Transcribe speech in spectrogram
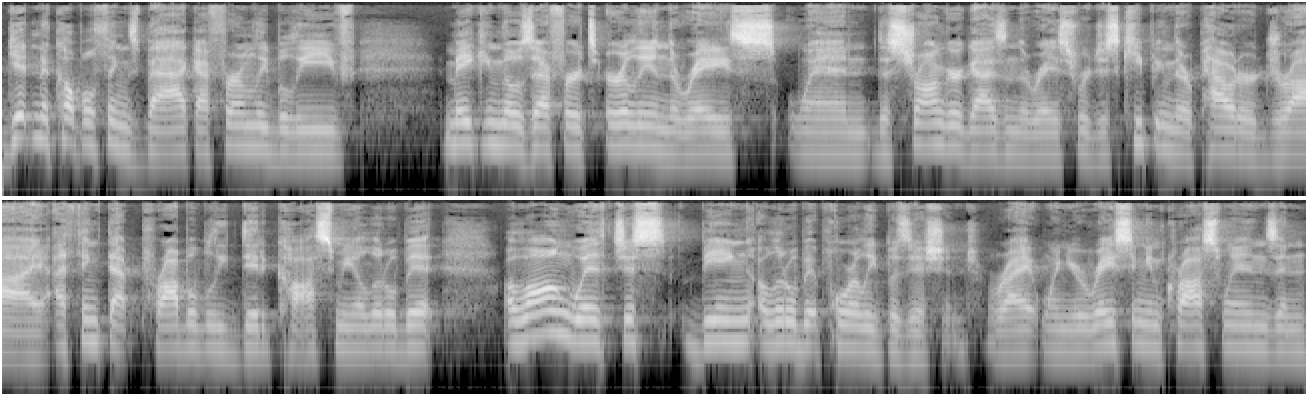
getting a couple things back. I firmly believe making those efforts early in the race when the stronger guys in the race were just keeping their powder dry. I think that probably did cost me a little bit, along with just being a little bit poorly positioned, right? When you're racing in crosswinds and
